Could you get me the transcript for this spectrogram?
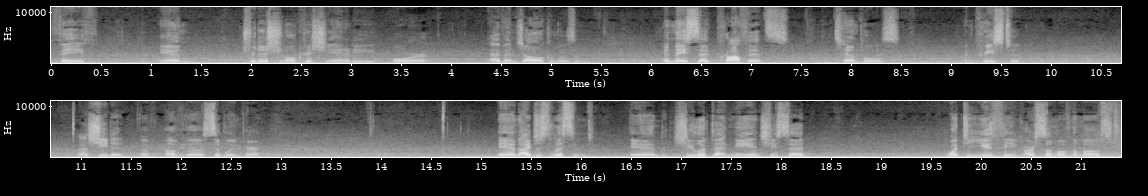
faith and traditional Christianity or evangelicalism? And they said prophets, and temples, and priesthood. Uh, she did, of, of the sibling pair. And I just listened and she looked at me and she said, What do you think are some of the most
